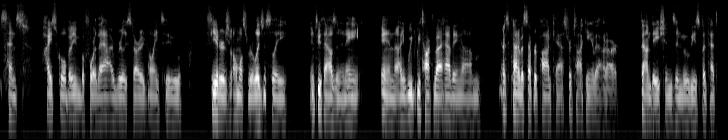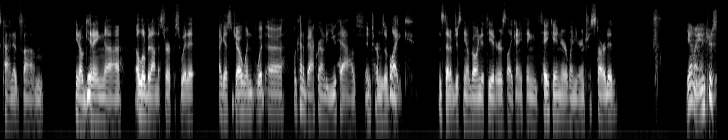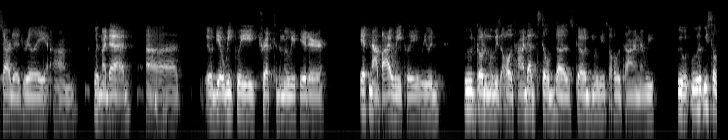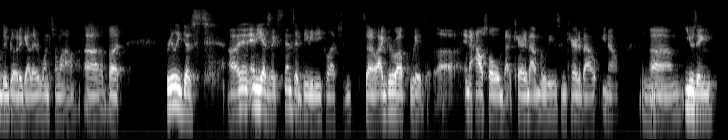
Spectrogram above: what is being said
since high school, but even before that, I really started going to theaters almost religiously in 2008. And I, we, we talked about having um, as kind of a separate podcast for talking about our foundations in movies, but that's kind of, um, you know, getting uh, a little bit on the surface with it. I guess, Joe, when, what, uh, what kind of background do you have in terms of like, instead of just, you know, going to theaters, like anything you've taken or when your interest started? Yeah, my interest started really um, with my dad. Uh, it would be a weekly trip to the movie theater, if not bi-weekly. We would we would go to movies all the time. My dad still does go to movies all the time, and we we we still do go together once in a while. Uh, but really, just uh, and, and, he has an extensive DVD collection. So I grew up with uh, in a household that cared about movies and cared about you know mm-hmm. um, using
